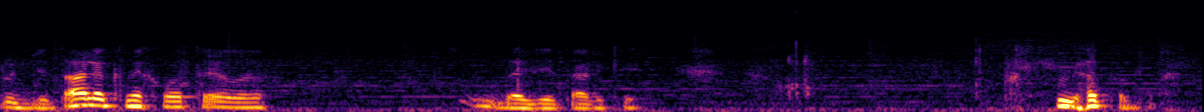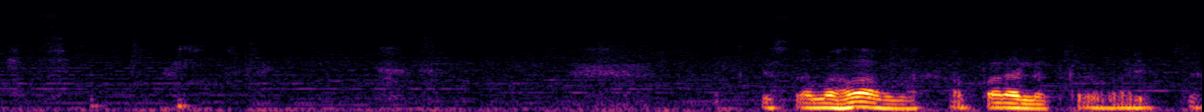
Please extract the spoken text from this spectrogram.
Тут деталек не хватило. Де детальки? Ребята, И самое главное, аппарель открывается.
